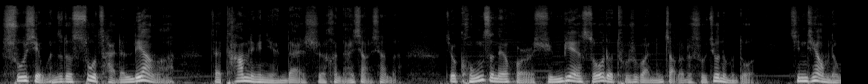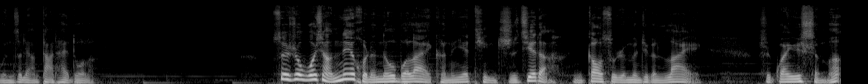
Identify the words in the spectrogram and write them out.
书写文字的素材的量啊，在他们那个年代是很难想象的。就孔子那会儿寻遍所有的图书馆能找到的书就那么多，今天我们的文字量大太多了。所以说，我想那会儿的 noble lie 可能也挺直接的，你告诉人们这个 lie 是关于什么，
